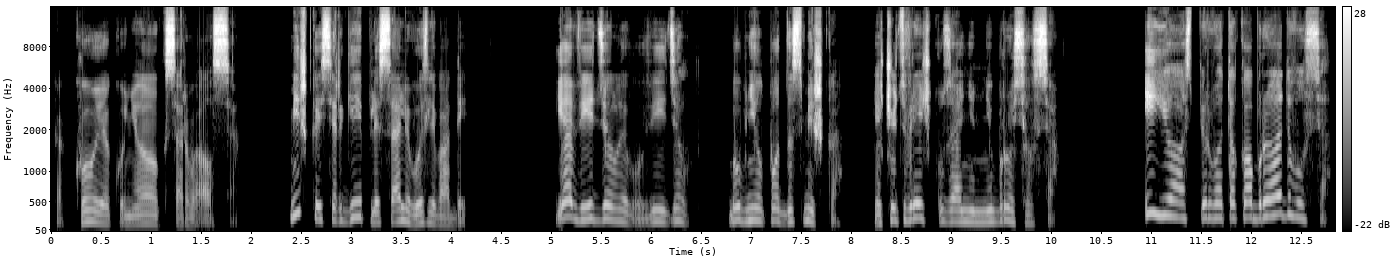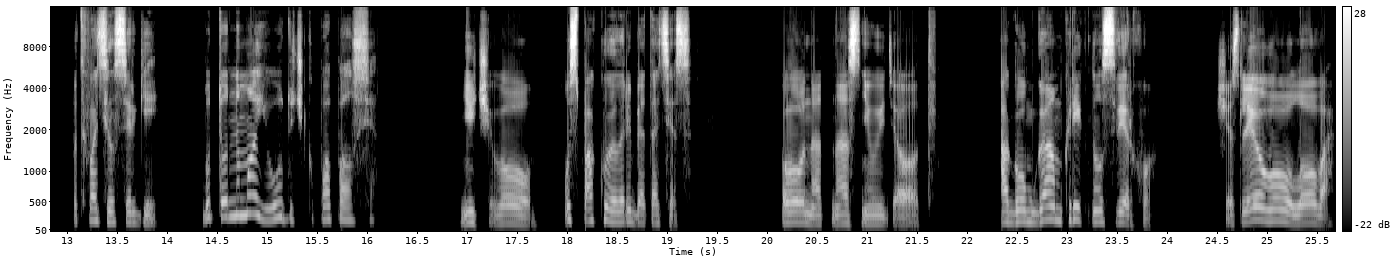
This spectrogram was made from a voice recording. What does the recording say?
Какой окунёк сорвался. Мишка и Сергей плясали возле воды. «Я видел его, видел», — бубнил под нос Мишка. «Я чуть в речку за ним не бросился». «И я сперва так обрадовался», — подхватил Сергей, «будто он на мою удочку попался». «Ничего», — успокоил ребят отец. «Он от нас не уйдет. А Гумгам крикнул сверху. «Счастливого улова!»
